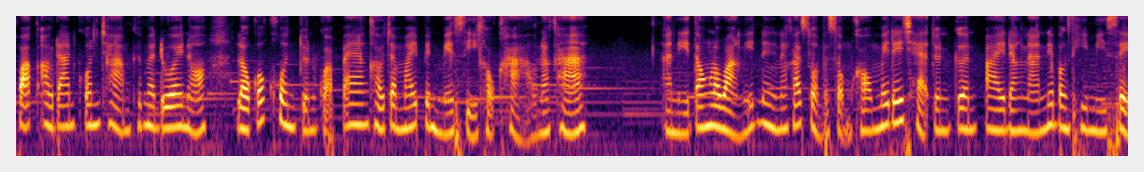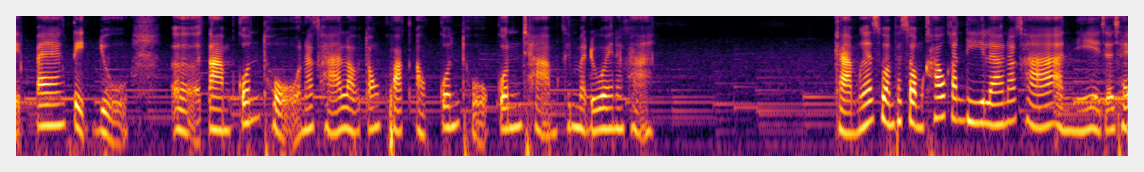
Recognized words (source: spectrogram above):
ควักเอาด้านก้นชามขึ้นมาด้วยเนาะเราก็คนจนกว่าแป้งเขาจะไม่เป็นเม็ดสีขาวๆนะคะ อันนี้ต้องระวังนิดนึงนะคะ ส่วนผสมเขาไม่ได้แฉะจนเกินไปดังนั้นเนี่ยบางทีมีเศษแป้งติดอยู่ตามก้นโถนะคะ เราต้องควักเอาก้นโถก้นชามขึ้นมาด้วยนะคะค่ะเมื่อส่วนผสมเข้ากันดีแล้วนะคะ อันนี้จะใช้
